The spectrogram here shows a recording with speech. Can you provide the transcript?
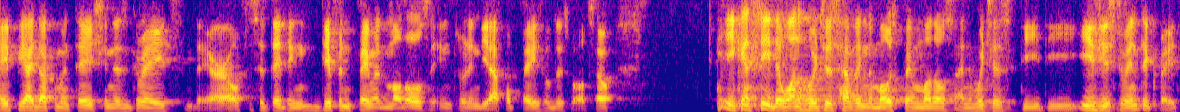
API documentation is great. They are facilitating different payment models, including the Apple Pays of this world. So you can see the one who just having the most payment models and which is the the easiest to integrate.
